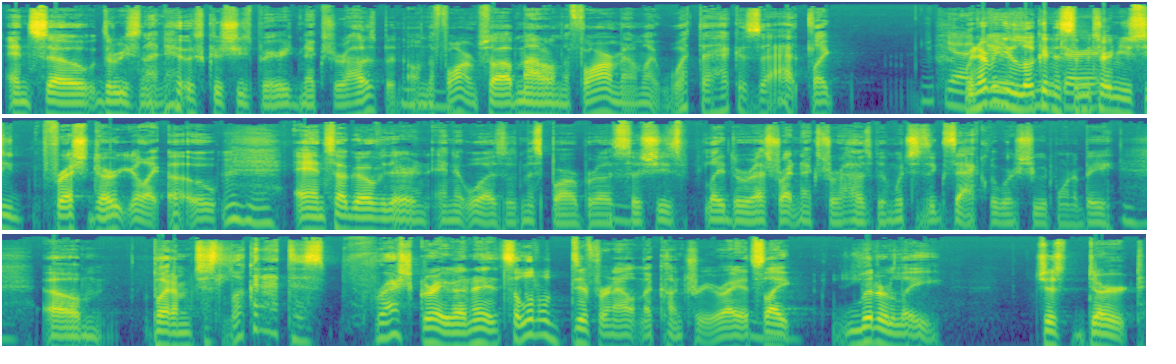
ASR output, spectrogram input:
And so the reason I knew is because she's buried next to her husband on the farm. So I'm out on the farm and I'm like, what the heck is that? Like, Yeah, whenever new- you look in the dirt. cemetery and you see fresh dirt, you're like, uh oh. And so I go over there and, and it was with Miss Barbara. So she's laid to rest right next to her husband, which is exactly where she would want to be. Um, but I'm just looking at this fresh grave and it's a little different out in the country, right? It's like literally just dirt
